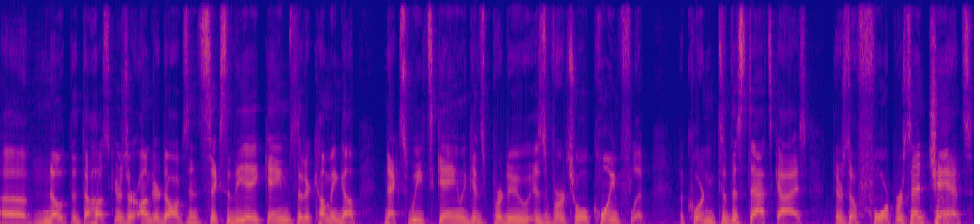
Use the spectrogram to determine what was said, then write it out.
uh, note that the Huskers are underdogs in six of the eight games that are coming up. Next week's game against Purdue is a virtual coin flip. According to the stats guys, there's a 4% chance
